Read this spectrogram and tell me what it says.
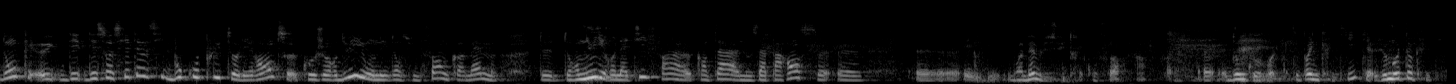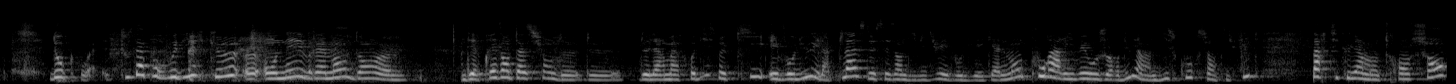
donc euh, des, sociétés aussi beaucoup plus tolérantes qu'aujourd'hui, où on est dans une forme quand même d'ennui relatif hein, quant à nos apparences. Euh, euh, moi-même, je suis très confort. Hein. donc voilà, c'est pas une critique, je m'autocritique. Donc tout ça pour vous dire que on est vraiment dans des représentations de, de l'hermaphrodisme qui évoluent et la place de ces individus évolue également pour arriver aujourd'hui à un discours scientifique particulièrement tranchant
